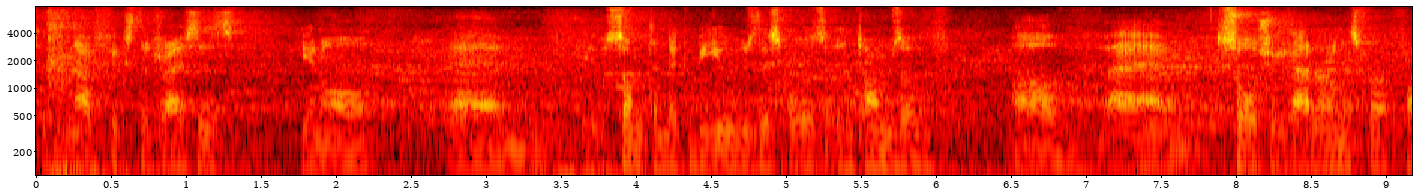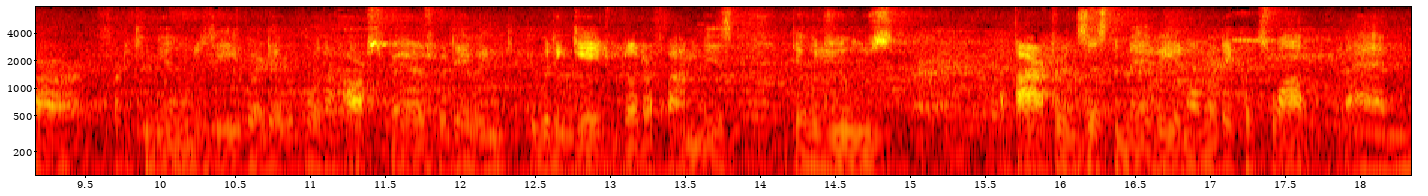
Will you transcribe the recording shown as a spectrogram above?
didn't have fixed addresses. You know, um, it was something that could be used, I suppose, in terms of of um, social gatherings for, for, for the community where they would go to horse fairs, where they would, would engage with other families. They would use a bartering system, maybe, you know, where they could swap um,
